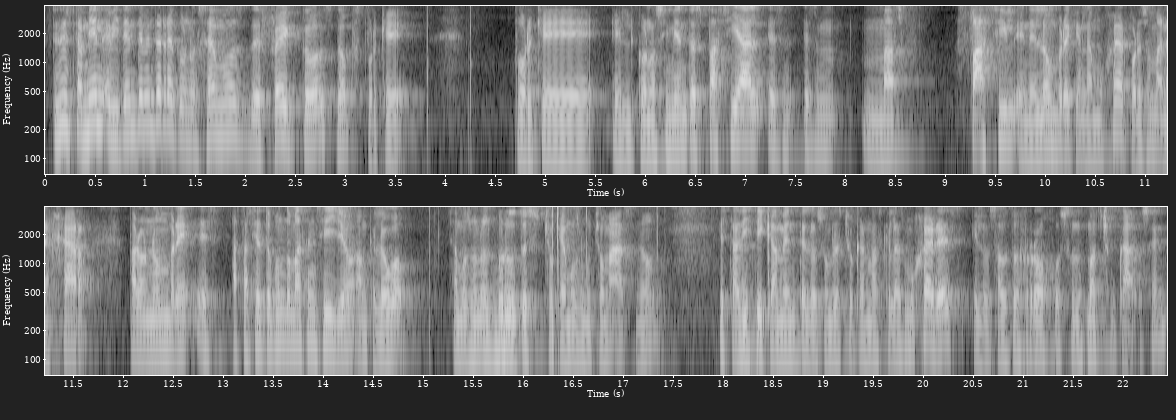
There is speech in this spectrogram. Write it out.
Entonces también evidentemente reconocemos defectos, ¿no? Pues porque, porque el conocimiento espacial es, es más fácil en el hombre que en la mujer. Por eso manejar para un hombre es hasta cierto punto más sencillo, aunque luego seamos unos brutos y choquemos mucho más, ¿no? Estadísticamente los hombres chocan más que las mujeres y los autos rojos son los más chocados, ¿eh?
